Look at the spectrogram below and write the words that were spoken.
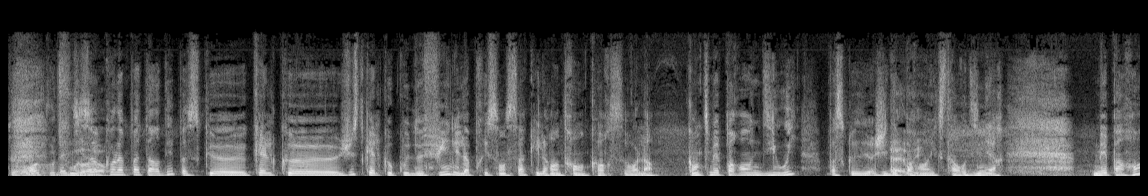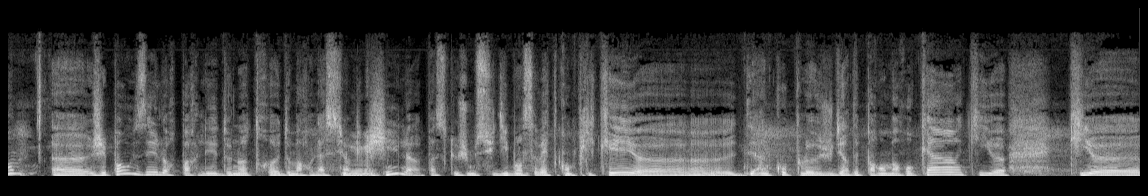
C'est vraiment le coup de Ben, foudre. disons qu'on n'a pas tardé parce que quelques, juste quelques coups de fil, il a pris son sac, il est rentré en Corse, voilà. Quand mes parents ont dit oui, parce que j'ai des Eh parents oui. extraordinaires. Mes parents, euh, j'ai pas osé leur parler de notre, de ma relation avec Mmh. Gilles, parce que je me suis dit bon, ça va être compliqué. Euh, un couple, je veux dire, des parents marocains qui euh, qui euh,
